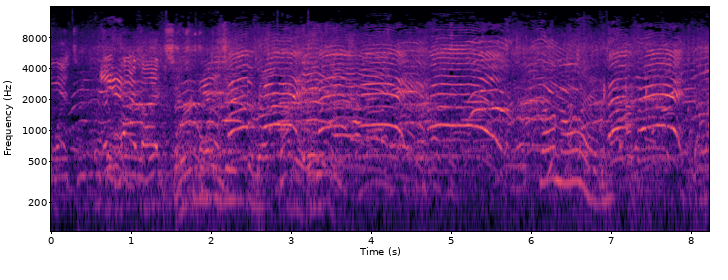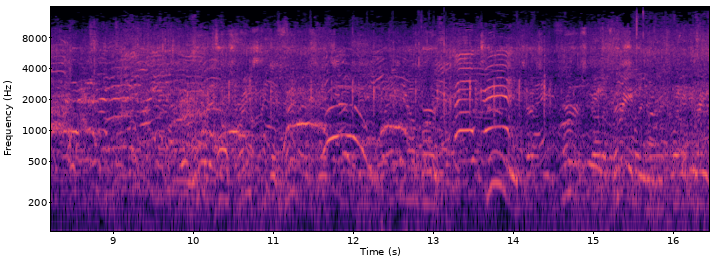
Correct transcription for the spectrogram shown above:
Eight, bud. Tell Nolan. Cross racing going to be number two touching first unofficially with the 23.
